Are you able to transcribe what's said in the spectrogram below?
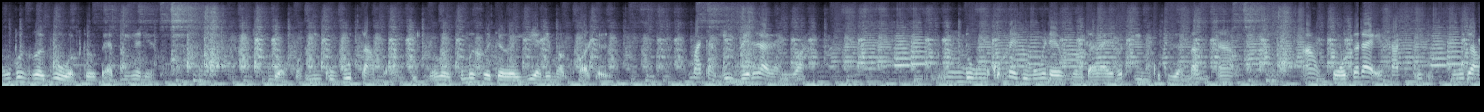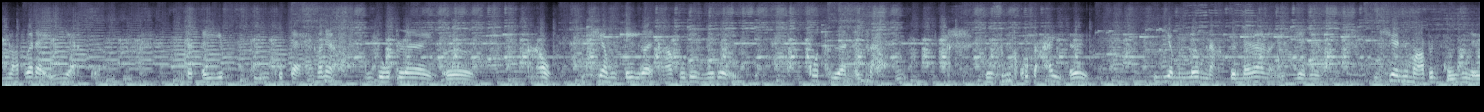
กูเพิ่งเคยพูดกับตัวแบบนี้เนี่ยบอกว่านี่กูพูดตามความจริงเว้ยกูไม่เคยเจอไอ้เฮียนี่มาก่อนเลยมาจากอีเวนต์อะไรวะดูก็ไม่ดูไม่ได้โหดอะไรเพราะทีมกูเถื่อนบ้างอ้าวอ้าวโหดก็ได้ไอ้สัตว์กูยอมรับก็ได้ไอ้เฮียจะตี ทีมกูแตกก็เนี่ยมึงดูดเลย เอออ้าวเชี่ยมตีเลยอากูดึงให้ด้วยโคตรเถื่อนไอ้สัตว์เดี๋ยวชีวิตกูตายเอ้ยไอ้เฮียมันเริ่มหนักเกินไปแล้วนะไอ้เฮียเนี่ยไอ้เฮียนี่มาเป็นฝูงเลย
